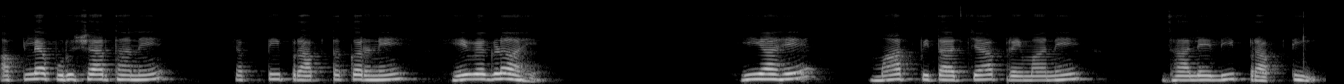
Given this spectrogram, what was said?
आपल्या पुरुषार्थाने शक्ती प्राप्त करणे हे वेगळं आहे. ही आहे मात पिताच्या प्रेमाने झालेली प्राप्ती.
